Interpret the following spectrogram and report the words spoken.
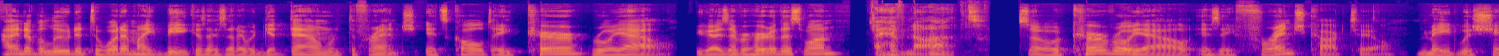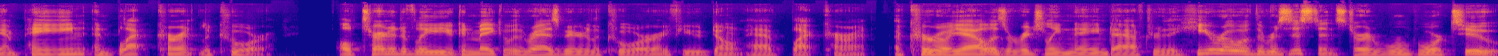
kind of alluded to what it might be because I said I would get down with the French. It's called a Kir Royale. You guys ever heard of this one? I have not. So, a Kir Royale is a French cocktail made with champagne and black currant liqueur. Alternatively, you can make it with raspberry liqueur if you don't have black A Kir Royale is originally named after the hero of the resistance during World War II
